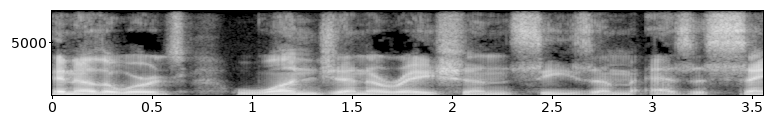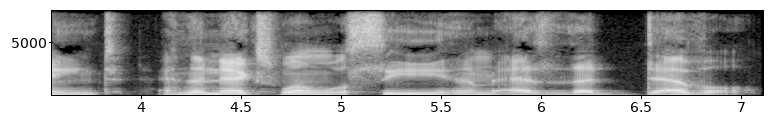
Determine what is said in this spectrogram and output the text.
In other words, one generation sees him as a saint, and the next one will see him as the devil.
